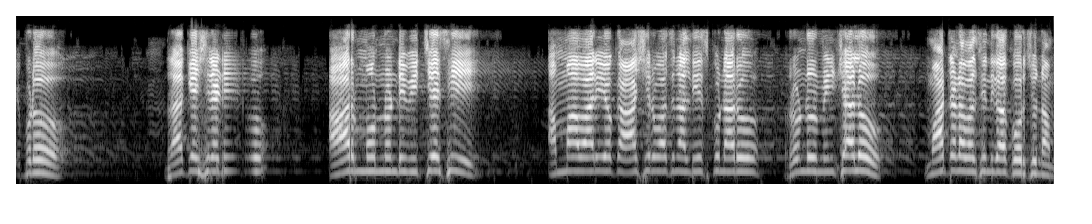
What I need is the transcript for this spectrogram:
ఇప్పుడు రాకేష్ రెడ్డి ఆర్మూర్ నుండి విచ్చేసి అమ్మవారి యొక్క ఆశీర్వచనాలు తీసుకున్నారు. రెండు నిమిషాలు మాట్లాడవలసిందిగా కోరుచున్నాం.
